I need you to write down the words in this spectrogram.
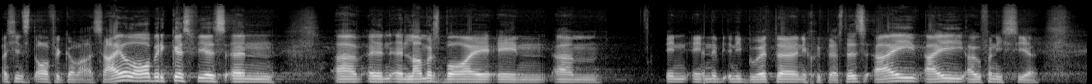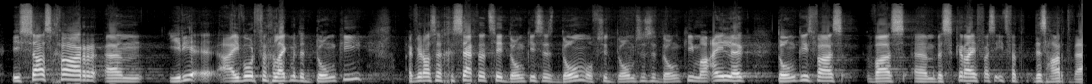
as jy in Suid-Afrika was. Hy wil daar by die kus wees in uh in in Lammersbaai en um en en in die bote en die goeters. Dis hy hy hou van die see. Isasgar um hierdie eh, hy word vergelyk met 'n donkie. Ek weet daar's 'n gesegde wat sê donkies is dom of so dom soos 'n donkie, maar eintlik donkies was was um, beskryf as iets wat dis hard werk.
